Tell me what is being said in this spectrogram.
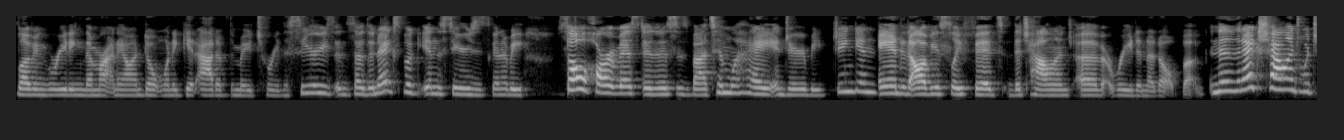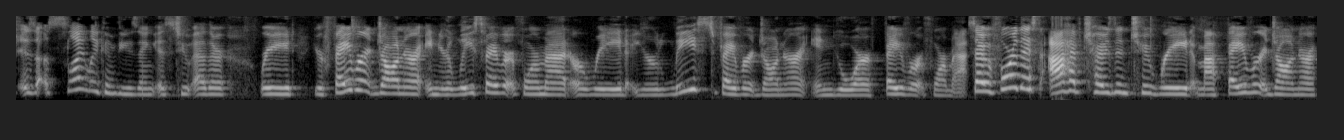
loving reading them right now and don't want to get out of the mood to read the series. And so the next book in the series is going to be Soul Harvest, and this is by Tim LaHaye and Jerry B. Jenkins, and it obviously fits the challenge of read an adult book. And then the next challenge, which is slightly confusing, is to either read your favorite genre in your least favorite format or read your least favorite genre in your favorite format. So for this, I have chosen to read my favorite genre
